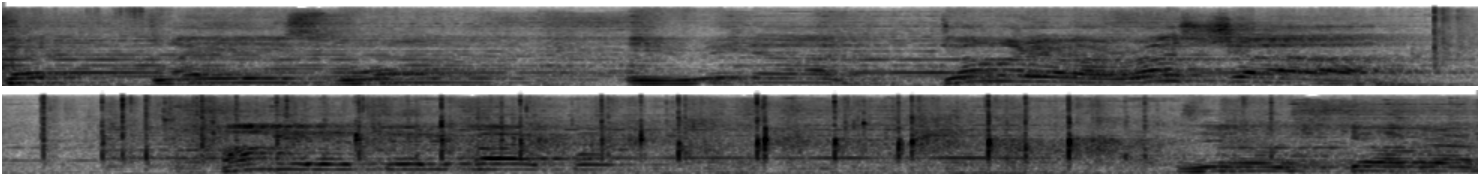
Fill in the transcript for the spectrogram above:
Third place won Irina Domareva, Russia. 135.0 kilogram.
